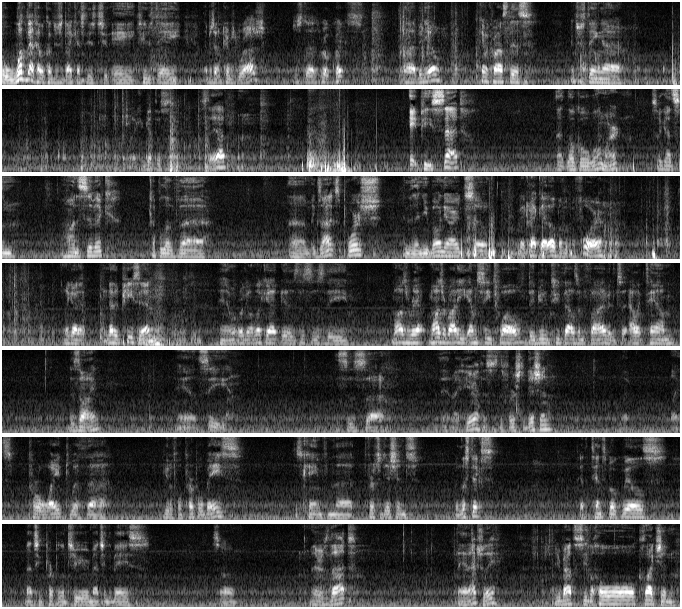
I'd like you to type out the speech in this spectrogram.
Welcome back, Comic Collectors and Diecast News, to a Tuesday episode of Kurbz Garage. Just a real quick uh, video. Came across this interesting. Uh, I can get this stay up. Eight piece set at local Walmart. So I got some Honda Civic couple of uh, um, exotics, a Porsche, and then a new Boneyard. So I'm gonna crack that open. But before, I got a, another piece in, and what we're gonna look at is this is the Maserati, Maserati MC12, debuted in 2005, and it's an Alec Tam design. And let's see. This is uh, right here. This is the first edition. Nice pearl white with uh, beautiful purple base. This came from the first edition's ballistics. It's got the 10 spoke wheels, matching purple interior, matching the base. So there's that. And actually, you're about to see the whole collection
